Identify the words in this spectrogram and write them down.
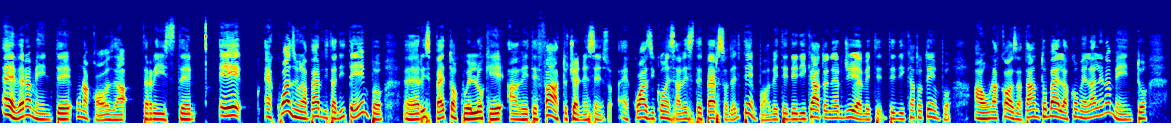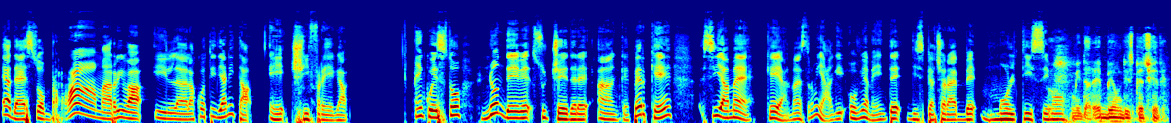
È veramente una cosa triste e è quasi una perdita di tempo eh, rispetto a quello che avete fatto, cioè nel senso è quasi come se aveste perso del tempo, avete dedicato energie, avete dedicato tempo a una cosa tanto bella come l'allenamento e adesso bram, arriva il, la quotidianità e ci frega. E questo non deve succedere anche perché sia a me che al maestro Miyagi ovviamente dispiacerebbe moltissimo. Mi darebbe un dispiacere.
